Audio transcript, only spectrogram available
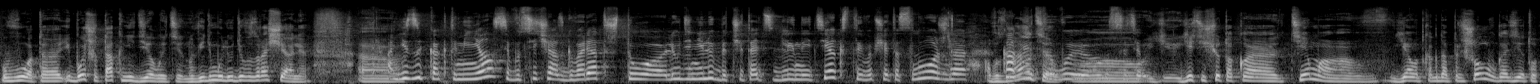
вот, э, и больше так не делайте. Но, видимо, люди возвращали. А язык как-то менялся? Вот сейчас говорят, что люди не любят читать длинные тексты, и вообще это сложно. А вы как знаете, вот вы с этим? есть еще такая тема, я вот когда пришел в газету,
